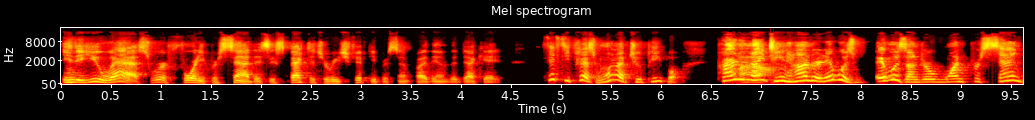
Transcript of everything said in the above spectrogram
in the US, we're at 40%. It's expected to reach 50% by the end of the decade. 50%, one out of two people. Prior to wow. 1900, it was it was under 1%. Wow.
